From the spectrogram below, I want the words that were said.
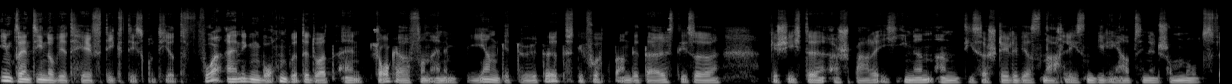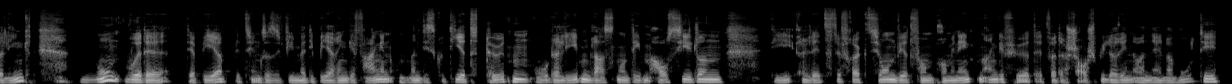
Im Trentino wird heftig diskutiert. Vor einigen Wochen wurde dort ein Jogger von einem Bären getötet. Die furchtbaren Details dieser Geschichte erspare ich Ihnen an dieser Stelle. Wer es nachlesen will, ich habe es in den Show Notes verlinkt. Nun wurde der Bär bzw. vielmehr die Bärin gefangen und man diskutiert töten oder leben lassen und eben aussiedeln. Die letzte Fraktion wird vom Prominenten angeführt, etwa der Schauspielerin Ornella Muti.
